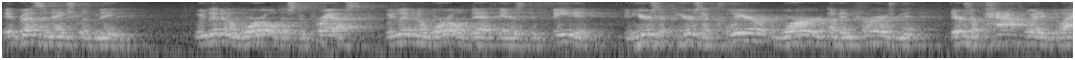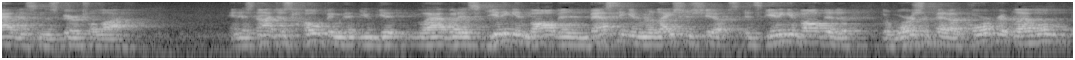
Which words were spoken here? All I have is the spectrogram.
it resonates with me. We live in a world that's depressed. We live in a world that is defeated. And here's a, here's a clear word of encouragement. There's a pathway to gladness in the spiritual life. And it's not just hoping that you get glad, but it's getting involved in investing in relationships. It's getting involved in the worship at a corporate level,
